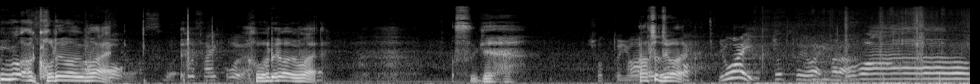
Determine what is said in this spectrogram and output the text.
うわこれはうまい。これはうまい。すげえちょっと弱い。あちょっと弱い。弱い。ちょっと弱い。からうわ跳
